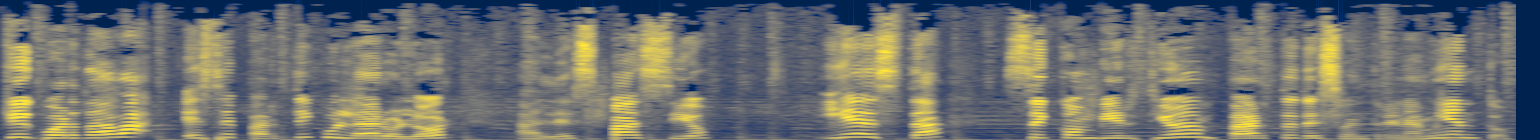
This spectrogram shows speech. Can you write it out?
que guardaba ese particular olor al espacio y esta se convirtió en parte de su entrenamiento.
